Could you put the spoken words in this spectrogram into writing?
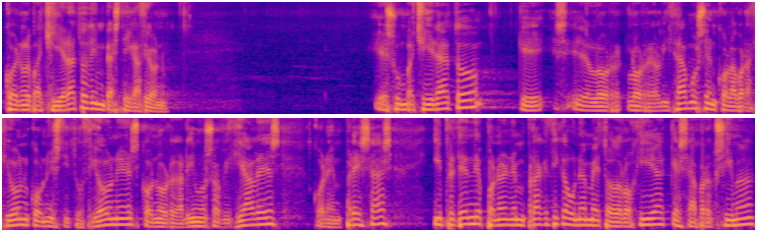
con el bachillerato de investigación. Es un bachillerato que eh, lo, realizamos en colaboración con instituciones, con organismos oficiales, con empresas y pretende poner en práctica una metodología que se aproxima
